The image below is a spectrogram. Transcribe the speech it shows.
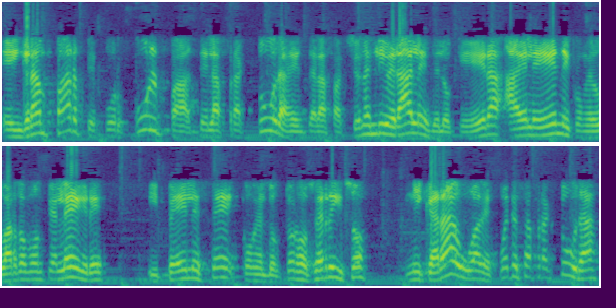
en gran parte por culpa de las fracturas entre las facciones liberales de lo que era ALN con Eduardo Montealegre y PLC con el doctor José Rizo, Nicaragua, después de esa fractura,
